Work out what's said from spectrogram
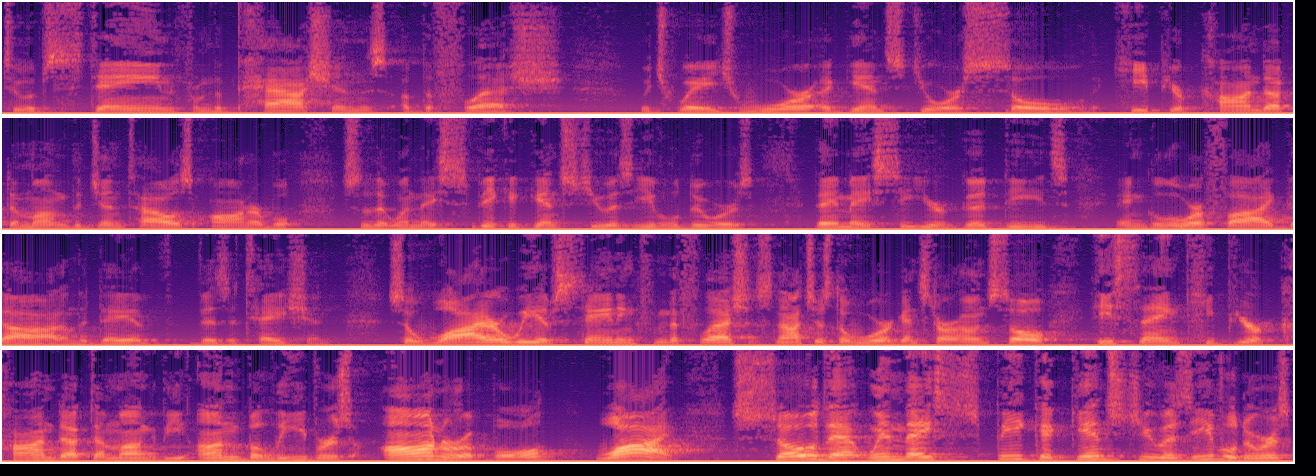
To abstain from the passions of the flesh which wage war against your soul, that keep your conduct among the Gentiles honorable, so that when they speak against you as evildoers, they may see your good deeds and glorify God on the day of visitation. So, why are we abstaining from the flesh? It's not just a war against our own soul. He's saying, keep your conduct among the unbelievers honorable. Why? So that when they speak against you as evildoers,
